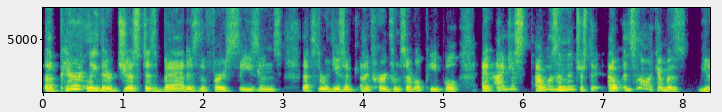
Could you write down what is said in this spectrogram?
Apparently, they're just as bad as the first seasons. That's the reviews I've, I've heard from several people. And I just, I wasn't interested. I, it's not like I was, you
